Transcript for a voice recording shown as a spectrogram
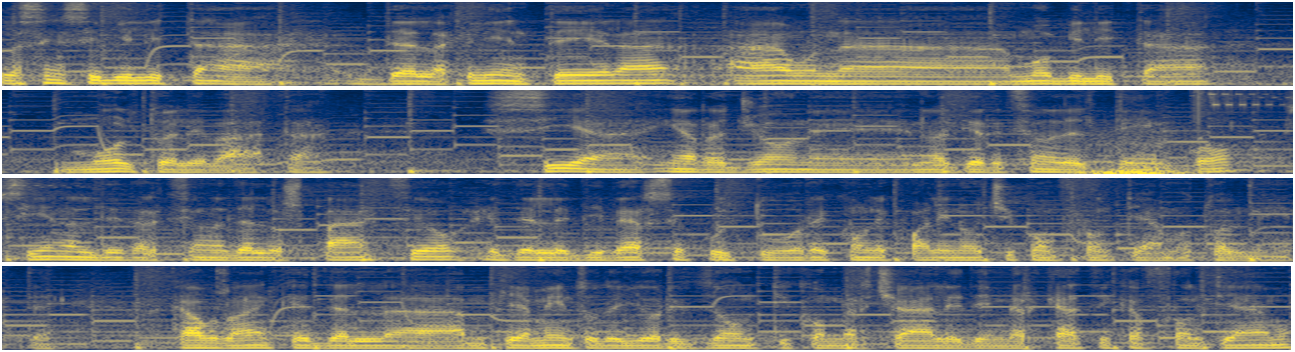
La sensibilità della clientela ha una mobilità molto elevata, sia in ragione nella direzione del tempo, sia nella direzione dello spazio e delle diverse culture con le quali noi ci confrontiamo attualmente. A causa anche dell'ampliamento degli orizzonti commerciali e dei mercati che affrontiamo,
